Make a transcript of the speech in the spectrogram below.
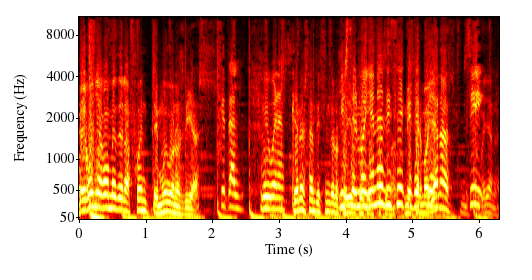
Begoña Gómez de la Fuente, muy buenos días. ¿Qué tal? Muy buenas. ¿Qué nos están diciendo los Mr. oyentes Moyanas este dice tema? que... Mr. Moyanas, Mr. Sí, Moyanas.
